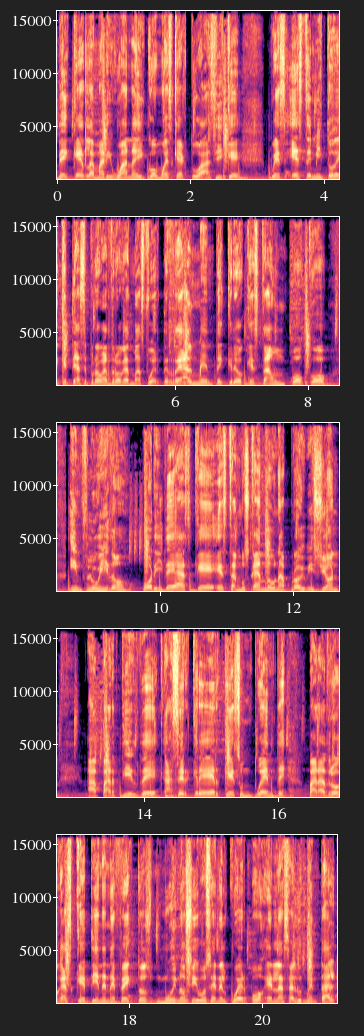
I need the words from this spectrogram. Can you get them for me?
de qué es la marihuana y cómo es que actúa. Así que, pues este mito de que te hace probar drogas más fuertes realmente creo que está un poco influido por ideas que están buscando una prohibición a partir de hacer creer que es un puente para drogas que tienen efectos muy nocivos en el cuerpo, en la salud mental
